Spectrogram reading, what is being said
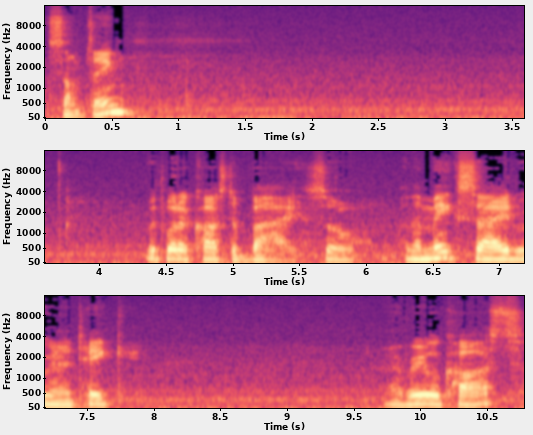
something with what it costs to buy. So on the make side, we're going to take our variable costs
